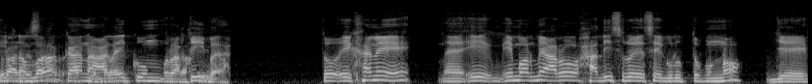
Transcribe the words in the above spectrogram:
ইন্নাল্লাহা কানা আলাইকুম রাকিবা। তো এখানে এ- মর্মে আরও হাদিস রয়েছে গুরুত্বপূর্ণ যে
